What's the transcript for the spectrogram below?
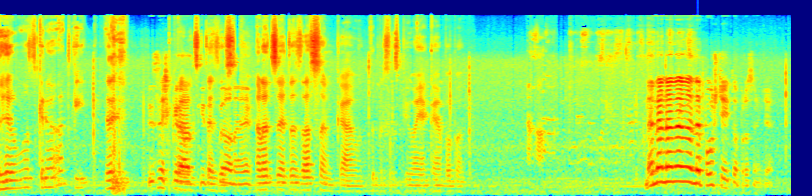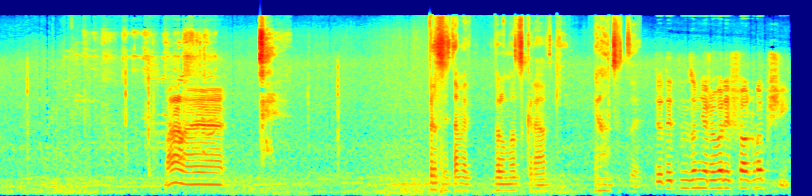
byl moc krátký. Ty jsi krátký, tak to ne. Ale co je to za sem, kámo? To prostě zpívá jaká baba. Ne, ne, ne, ne, ne, nepouštěj to, prosím tě. Máme. Prostě tam je, byl moc krátký. Já co to je? Ty, teď ten zaměřovat je fakt lepší.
